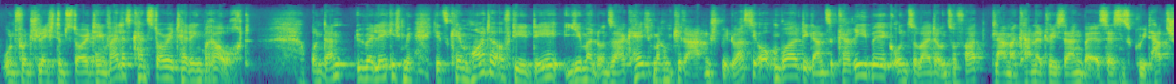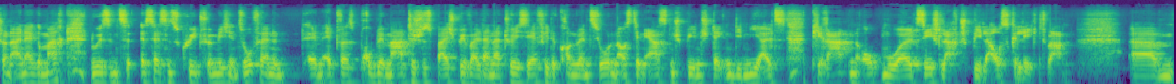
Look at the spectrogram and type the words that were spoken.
und von schlechtem Storytelling, weil es kein Storytelling braucht. Und dann überlege ich mir, jetzt käme heute auf die Idee jemand und sagt, hey, ich mache ein Piratenspiel. Du hast die Open World, die ganze Karibik und so weiter und so fort. Klar, man kann natürlich sagen, bei Assassin's Creed hat es schon einer gemacht. Nur ist Assassin's Creed für mich insofern ein, ein, etwas problematisches Beispiel, weil da natürlich sehr viele Konventionen aus den ersten Spielen stecken, die nie als Piraten Open World Seeschlachtspiel ausgelegt waren. Ähm,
